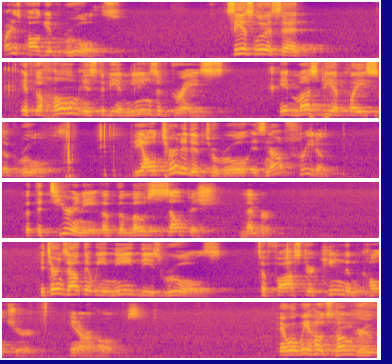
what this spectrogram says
Why does Paul give rules? C.S. Lewis said, If the home is to be a means of grace, it must be a place of rules. The alternative to rule is not freedom, but the tyranny of the most selfish member. It turns out that we need these rules to foster kingdom culture in our homes. And when we host home group,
